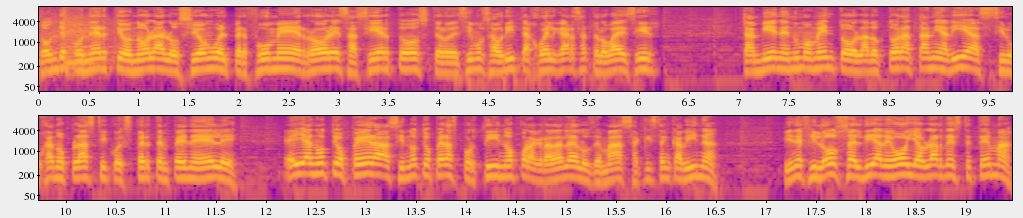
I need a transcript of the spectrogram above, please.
¿Dónde ponerte o no la loción o el perfume? Errores, aciertos. Te lo decimos ahorita. Joel Garza te lo va a decir. También en un momento la doctora Tania Díaz, cirujano plástico, experta en PNL. Ella no te opera si no te operas por ti, no por agradarle a los demás. Aquí está en cabina. Viene filosa el día de hoy a hablar de este tema.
